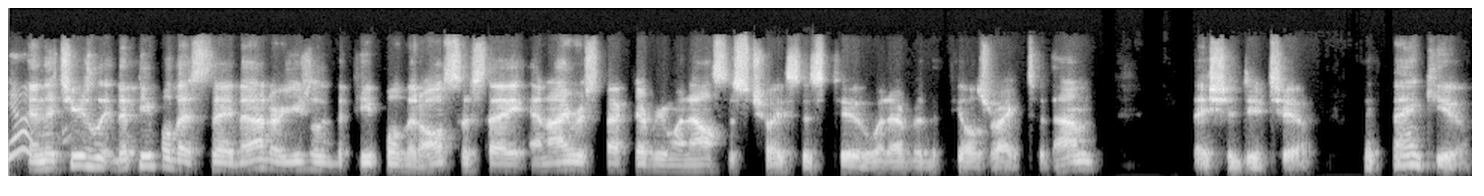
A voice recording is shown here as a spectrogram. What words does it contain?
Yeah. And it's usually the people that say that are usually the people that also say, and I respect everyone else's choices too, whatever that feels right to them, they should do too. Thank you.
